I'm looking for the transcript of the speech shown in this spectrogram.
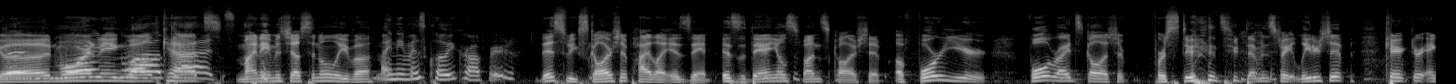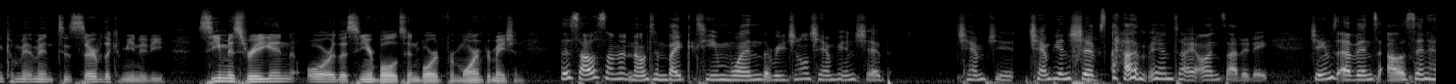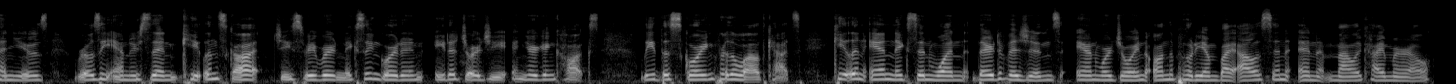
Good morning, Wildcats. My name is Justin Oliva. My name is Chloe Crawford. This week's scholarship highlight is the, is the Daniels Fund Scholarship, a four-year full ride scholarship for students who demonstrate leadership, character, and commitment to serve the community. See Miss Regan or the Senior Bulletin Board for more information. The South Summit mountain bike team won the regional championship champion, championships at Manti on Saturday. James Evans, Allison Henyus, Rosie Anderson, Caitlin Scott, Jace Raber, Nixon Gordon, Ada Georgie, and Jurgen Cox lead the scoring for the Wildcats. Caitlin and Nixon won their divisions and were joined on the podium by Allison and Malachi Murrell.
